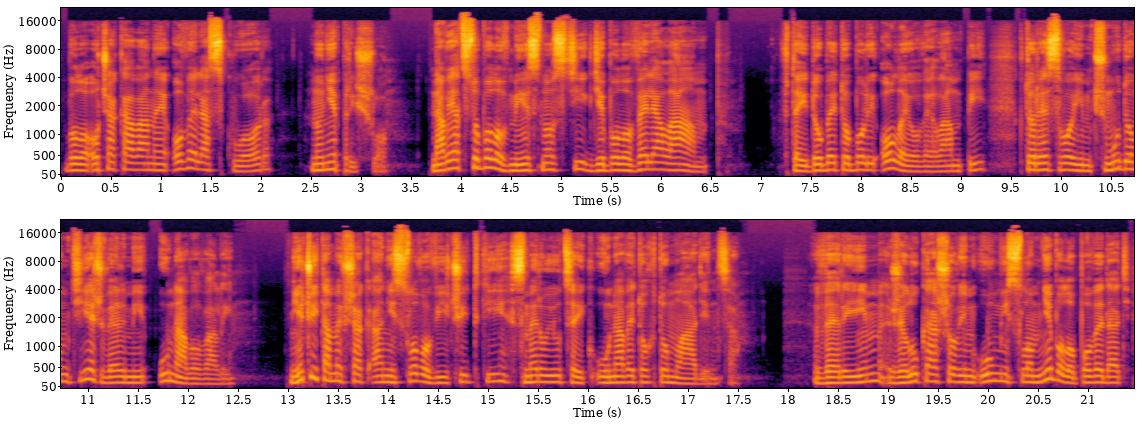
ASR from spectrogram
bolo očakávané oveľa skôr, no neprišlo. Naviac to bolo v miestnosti, kde bolo veľa lámp. V tej dobe to boli olejové lampy, ktoré svojim čmudom tiež veľmi unavovali. Nečítame však ani slovo výčitky smerujúcej k únave tohto mládenca. Verím, že Lukášovým úmyslom nebolo povedať,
